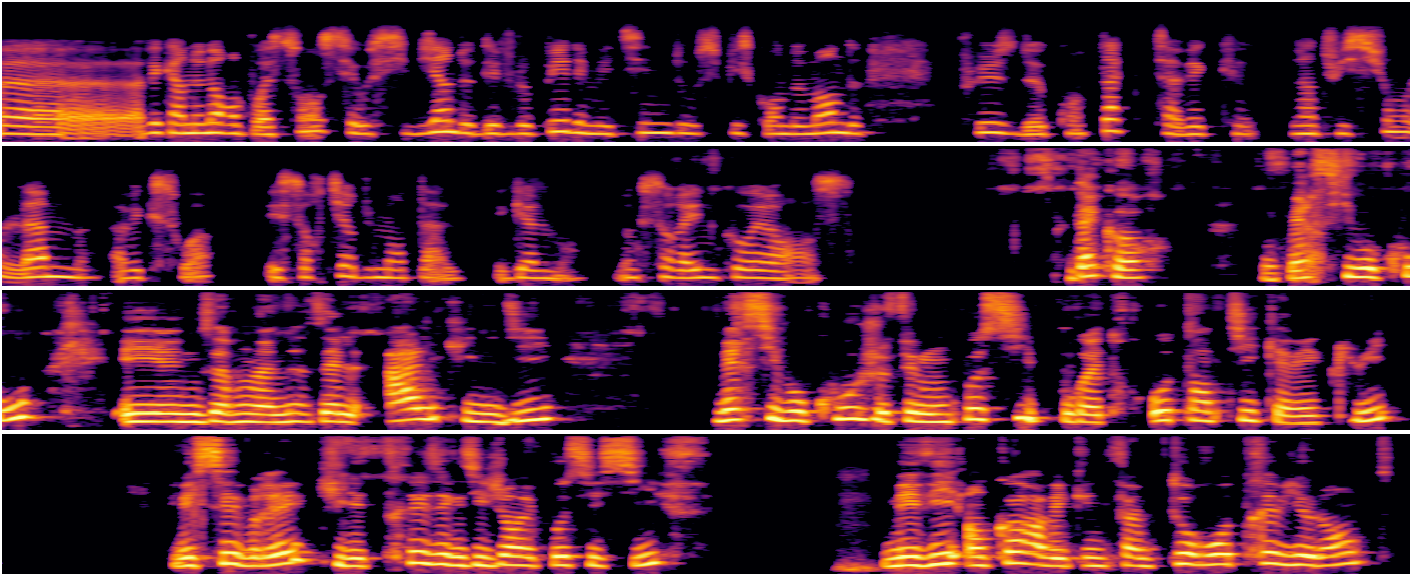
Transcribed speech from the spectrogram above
euh, avec un honneur en poisson, c'est aussi bien de développer les médecines douces, puisqu'on demande plus de contact avec l'intuition, l'âme avec soi, et sortir du mental également. Donc, ça aurait une cohérence. D'accord. Donc, merci beaucoup. Et nous avons mademoiselle Al qui nous dit Merci beaucoup, je fais mon possible pour être authentique avec lui mais c'est vrai qu'il est très exigeant et possessif, mais vit encore avec une femme taureau très violente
